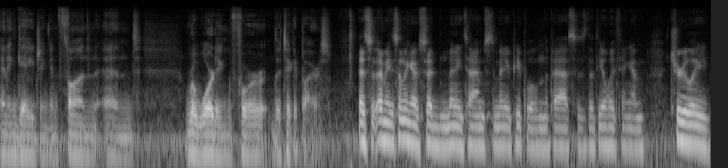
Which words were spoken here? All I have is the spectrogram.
and engaging and fun and rewarding for the ticket buyers. That's, I mean, something I've said many times to many people in the past is that the only thing I'm truly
